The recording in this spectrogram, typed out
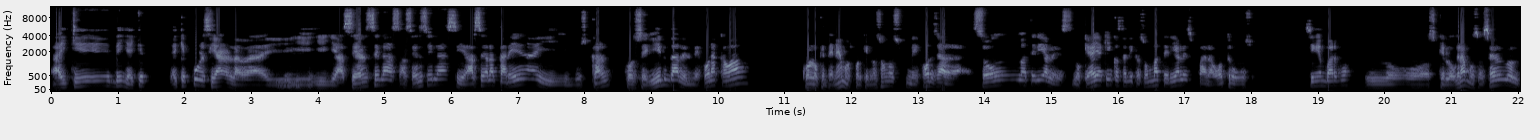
hay que, hay que, hay que pulsearla y, y, hacérselas, hacérselas y darse a la tarea y buscar, conseguir dar el mejor acabado con lo que tenemos, porque no son los mejores, son materiales, lo que hay aquí en Costa Rica son materiales para otro uso. Sin embargo, los que logramos hacerlo,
